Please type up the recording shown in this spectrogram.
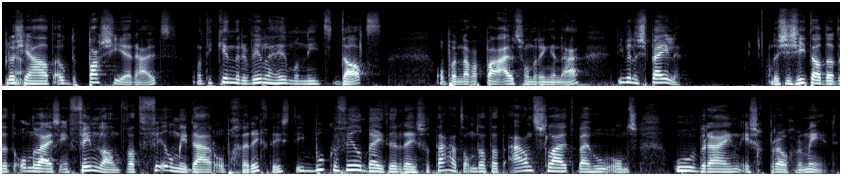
Plus je haalt ook de passie eruit. Want die kinderen willen helemaal niet dat, op een, paar uitzonderingen na, die willen spelen. Dus je ziet al dat het onderwijs in Finland, wat veel meer daarop gericht is, die boeken veel betere resultaten, omdat dat aansluit bij hoe ons oerbrein is geprogrammeerd.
